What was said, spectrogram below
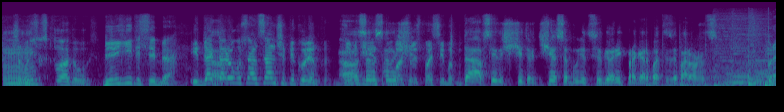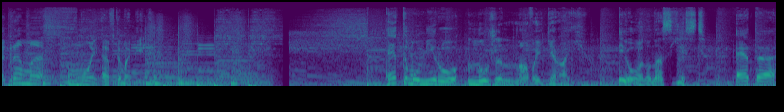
mm-hmm. чтобы все складывалось. Берегите себя. И дать а... дорогу Сан Санычу Пикуленко. А, Диме Сан большое спасибо. Да, в следующей четверти часа будет говорить про горбатый Запорожец. Программа «Мой автомобиль». Этому миру нужен новый герой. И он у нас есть. Это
